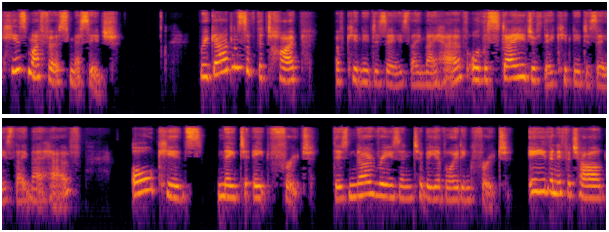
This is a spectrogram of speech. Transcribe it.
here's my first message. Regardless of the type of kidney disease they may have or the stage of their kidney disease they may have, all kids need to eat fruit. There's no reason to be avoiding fruit. Even if a child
